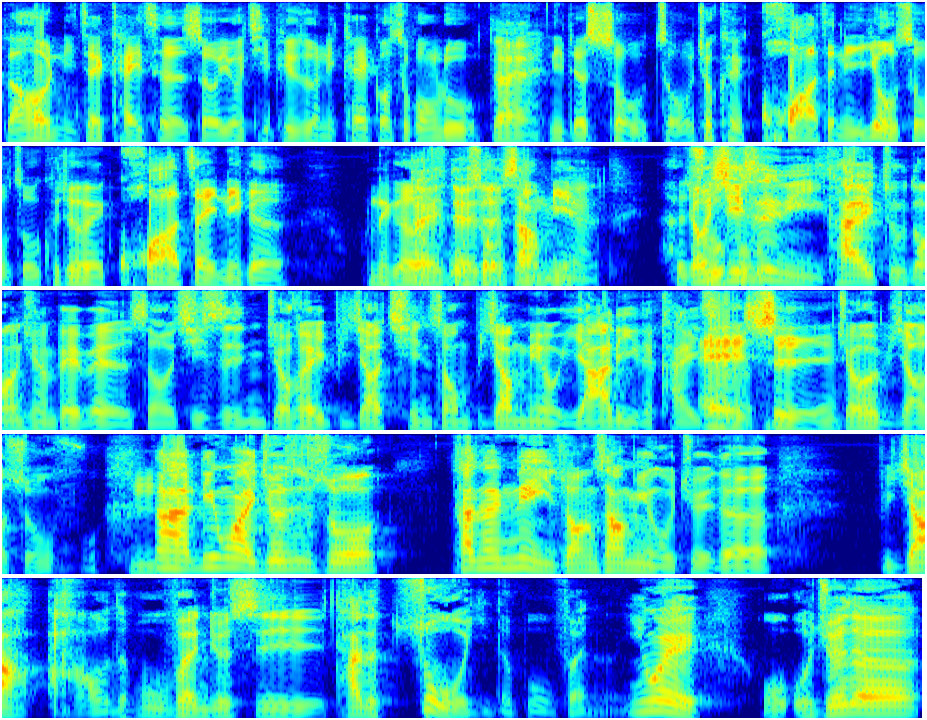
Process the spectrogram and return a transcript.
然后你在开车的时候，尤其比如说你开高速公路，对，你的手肘就可以跨在你右手肘，就可以跨在那个那个扶手上面，尤其是你开主动安全配备的时候，其实你就可以比较轻松、比较没有压力的开车，是就会比较舒服。那另外就是说，它在内装上面，我觉得比较好的部分就是它的座椅的部分，因为我我觉得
